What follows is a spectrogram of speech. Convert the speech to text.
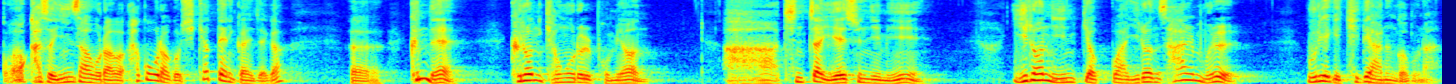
꼭 가서 인사하고 하고 오라고 시켰다니까요, 제가. 어, 근데 그런 경우를 보면 아, 진짜 예수님이 이런 인격과 이런 삶을 우리에게 기대하는 거구나.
